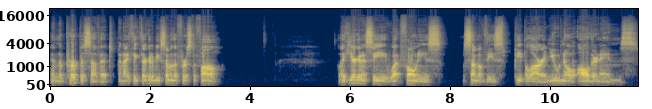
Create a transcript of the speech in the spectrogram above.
and the purpose of it. And I think they're going to be some of the first to fall. Like you're going to see what phonies some of these people are, and you know all their names.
